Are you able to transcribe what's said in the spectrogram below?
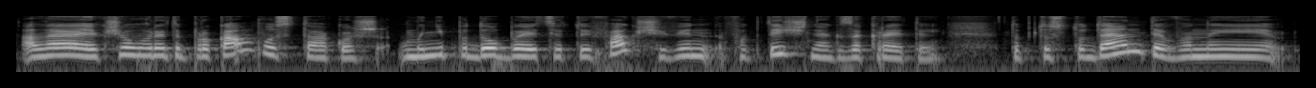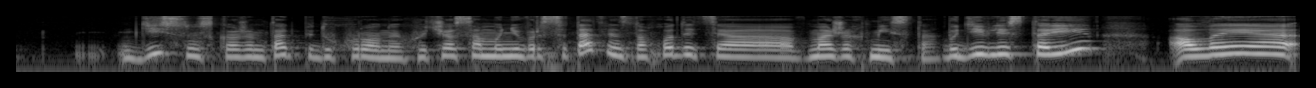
Але якщо говорити про кампус, також мені подобається той факт, що він фактично як закритий. Тобто студенти вони. Дійсно, скажімо так, під охороною. Хоча сам університет він знаходиться в межах міста. Будівлі старі, але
